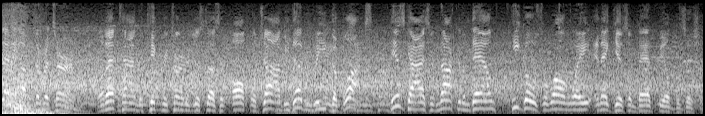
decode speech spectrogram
Setting up the return. Well, that time the kick returner just does an awful job. He doesn't read the blocks. His guys are knocking him down. He goes the wrong way, and that gives him bad field position.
